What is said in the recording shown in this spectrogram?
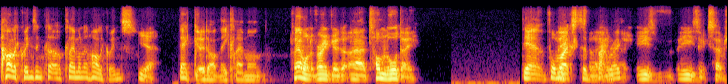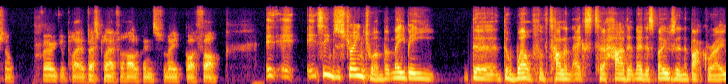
Harlequins and Clermont and Harlequins. Yeah, they're good, aren't they, Clermont? Clermont are very good. Uh, Tom Lawday. Yeah, former Exeter back row. He's he's exceptional. Very good player. Best player for Harlequins for me by far. It, it it seems a strange one, but maybe the the wealth of talent Exeter had at their disposal in the back row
